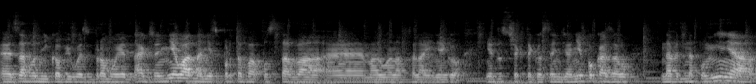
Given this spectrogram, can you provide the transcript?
e, zawodnikowi West Bromu, jednakże nieładna, niesportowa postawa e, Maruana Fellainiego. Nie dostrzegł tego sędzia, nie pokazał nawet napomnienia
